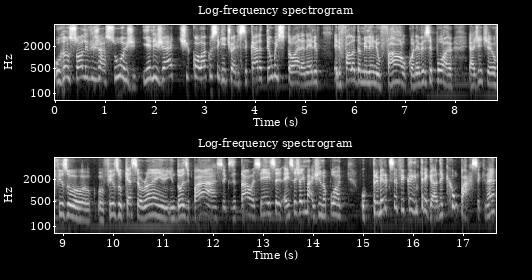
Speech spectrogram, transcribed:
O Han Solo ele já surge e ele já te coloca o seguinte, olha, esse cara tem uma história, né? Ele, ele fala da Millennium Falcon, né? Ele diz, porra, a gente, eu fiz o, eu fiz o Castle Run em 12 parsecs e tal, assim, aí você, já imagina, porra, o primeiro que você fica intrigado, né? O que é um parsec, né?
